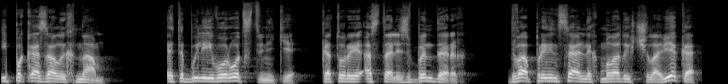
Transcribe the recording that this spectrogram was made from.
и показал их нам. Это были его родственники, которые остались в Бендерах. Два провинциальных молодых человека,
